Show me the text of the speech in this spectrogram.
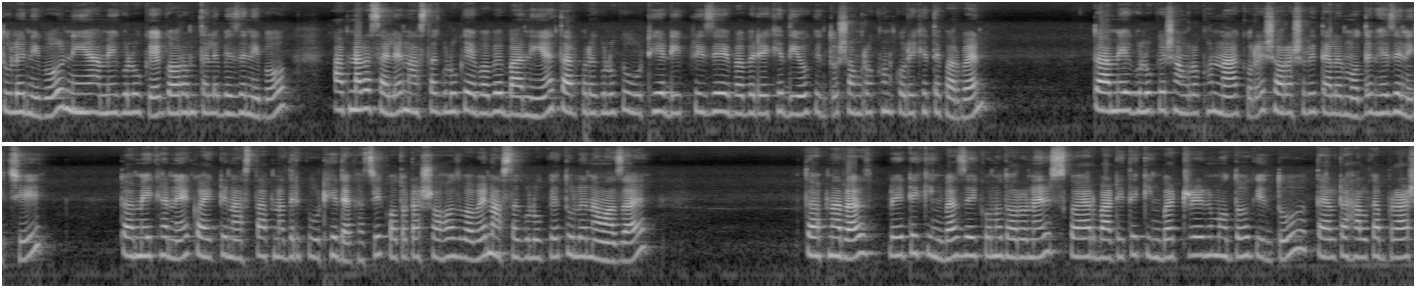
তুলে নিব। নিয়ে আমি এগুলোকে গরম তেলে ভেজে নিব। আপনারা চাইলে নাস্তাগুলোকে এভাবে বানিয়ে তারপর এগুলোকে উঠিয়ে ডিপ ফ্রিজে এভাবে রেখে দিয়েও কিন্তু সংরক্ষণ করে খেতে পারবেন। তো আমি এগুলোকে সংরক্ষণ না করে সরাসরি তেলের মধ্যে ভেজে নিচ্ছি। তো আমি এখানে কয়েকটি নাস্তা আপনাদেরকে উঠিয়ে দেখাচ্ছি কতটা সহজভাবে নাস্তাগুলোকে তুলে নেওয়া যায়। তো আপনারা প্লেটে কিংবা যে কোনো ধরনের স্কোয়ার বাটিতে কিংবা ট্রের মধ্যেও কিন্তু তেলটা হালকা ব্রাশ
